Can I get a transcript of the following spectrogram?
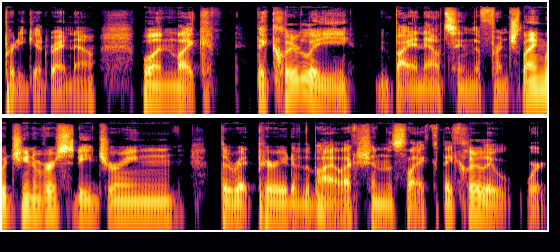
pretty good right now. Well, and like, they clearly, by announcing the French language university during the writ period of the by elections, like, they clearly were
